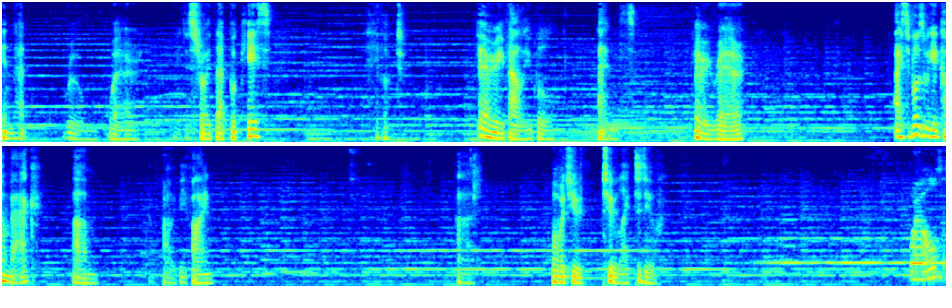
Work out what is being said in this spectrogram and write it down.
in that room where we destroyed that bookcase. they looked very valuable and very rare. I suppose we could come back. Um, probably be fine. Uh, what would you two like to do? Well,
